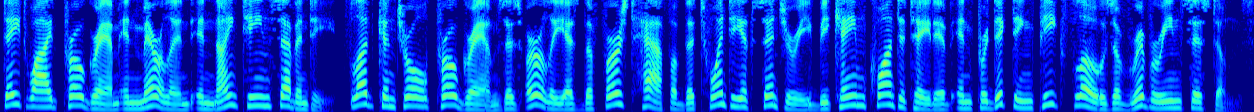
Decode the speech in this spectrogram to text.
statewide program in Maryland in 1970. Flood control programs as early as the first half of the 20th century became quantitative in predicting peak flows of riverine systems.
